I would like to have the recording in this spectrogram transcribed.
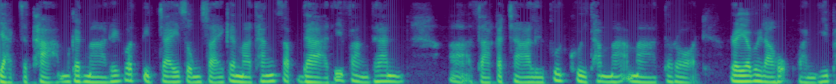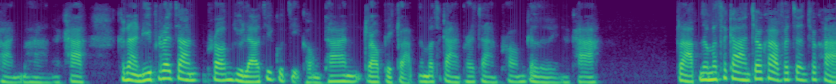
อยากจะถามกันมา เรียกว่าติดใจสงสัยกันมาทั้งสัปดาห์ที่ฟังท่านสากชาหรือพูดคุยธรรมะมาตลอด ระยะเวลาหกวันที่ผ่านมานะคะ ขณะนี้พระอาจารย์พร้อมอยู่แล้วที่กุฏิของท่านเราไปกราบนมัสการพระอาจารย์พร้อมกันเลยนะคะกราบนมัสการเจ้าค่ะพระอาจารย์เจ้าค่ะ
